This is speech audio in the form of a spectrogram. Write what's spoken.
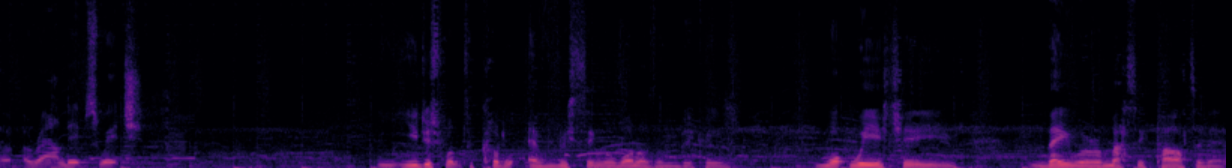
uh, around Ipswich. You just want to cuddle every single one of them because what we achieved, they were a massive part of it.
